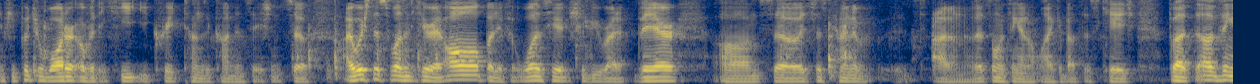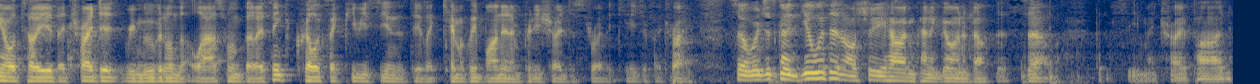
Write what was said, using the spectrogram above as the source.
If you put your water over the heat, you create tons of condensation. So I wish this wasn't here at all, but if it was here, it should be right up there. Um, so it's just kind of I don't know. That's the only thing I don't like about this cage. But the other thing I will tell you is I tried to remove it on the last one, but I think acrylic's like PVC and that they like chemically bond it. I'm pretty sure I'd destroy the cage if I tried. So we're just going to deal with it and I'll show you how I'm kind of going about this. So let's see my tripod.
